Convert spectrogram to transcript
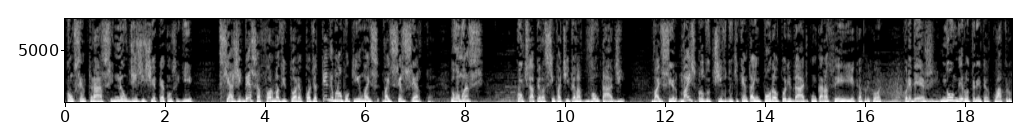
Concentrar-se, não desistir até conseguir. Se agir dessa forma, a vitória pode até demorar um pouquinho, mas vai ser certa. No romance, conquistar pela simpatia e pela vontade vai ser mais produtivo do que tentar impor autoridade com cara feia, Capricórnio. Corebege, número 34,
